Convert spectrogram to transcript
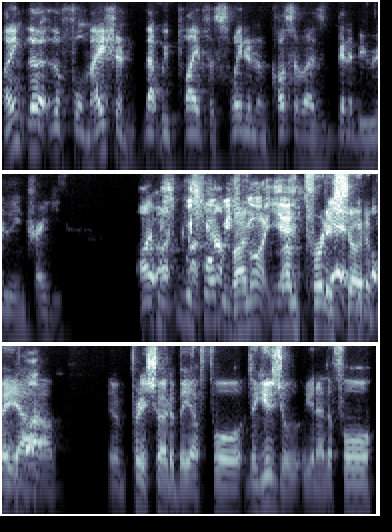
I think the the formation that we play for Sweden and Kosovo is going to be really intriguing. I, I- With- with I what can't- we've I'm, got, yeah. I'm pretty Yeah, sure to be uh, got. I'm pretty sure to be a four, the usual, you know, the four,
